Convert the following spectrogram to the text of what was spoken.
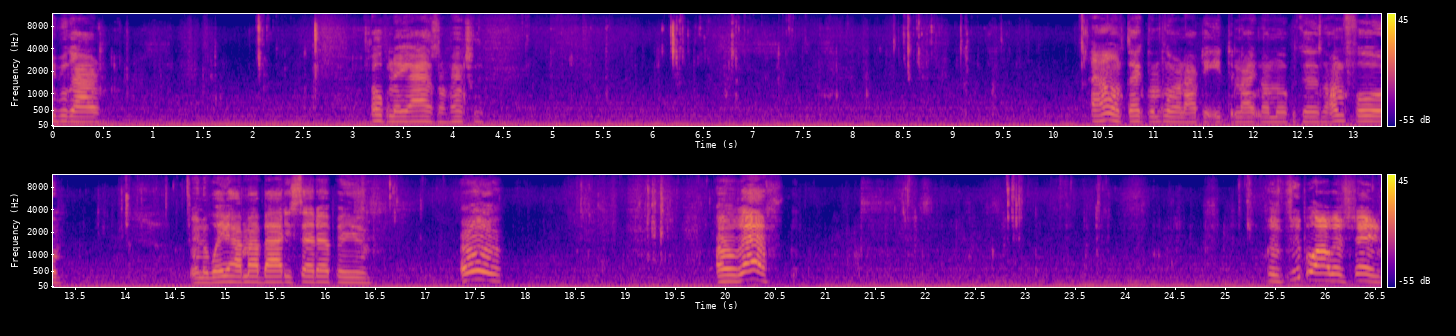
People gotta open their eyes eventually. I don't think I'm going out to eat tonight no more because I'm full. And the way how my body set up and um, unless because people always say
